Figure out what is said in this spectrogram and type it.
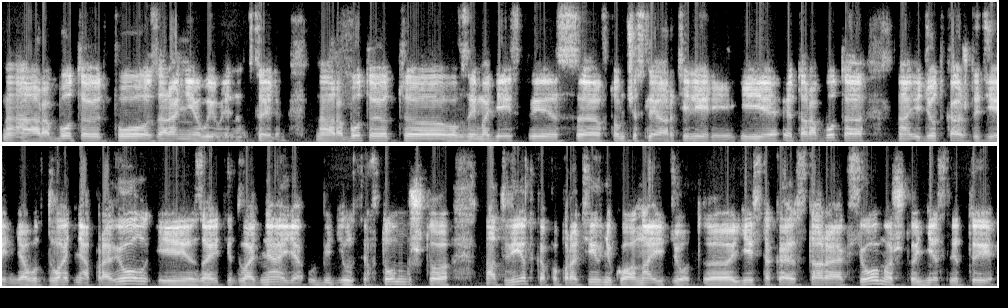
работают по заранее выявленным целям, работают во взаимодействии с, в том числе, артиллерией. И эта работа идет каждый день. Я вот два дня провел, и за эти два дня я убедился в том, что ответка по противнику, она идет. Э, есть такая старая аксиома, что если ты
